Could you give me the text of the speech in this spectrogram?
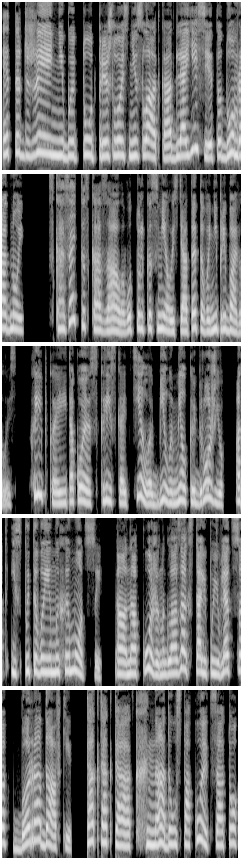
Это Дженни бы тут пришлось не сладко, а для Еси это дом родной. Сказать-то сказала, вот только смелости от этого не прибавилось. Хлипкое и такое склизкое тело било мелкой дрожью от испытываемых эмоций. а на коже на глазах стали появляться бородавки. Так-так-так, надо успокоиться, а то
